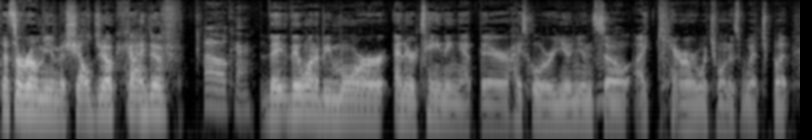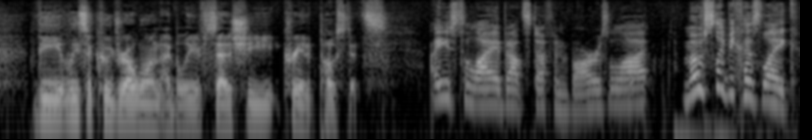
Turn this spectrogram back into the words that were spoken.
that's a Romy and Michele joke, kind of. Oh, okay. they they want to be more entertaining at their high school reunion. So mm-hmm. I can't remember which one is which, but the Lisa Kudrow one, I believe, says she created post-its. I used to lie about stuff in bars a lot, mostly because, like,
